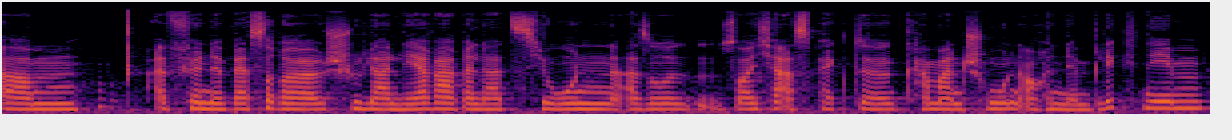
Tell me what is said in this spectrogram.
ähm, für eine bessere Schüler-Lehrer-Relation. Also solche Aspekte kann man schon auch in den Blick nehmen.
